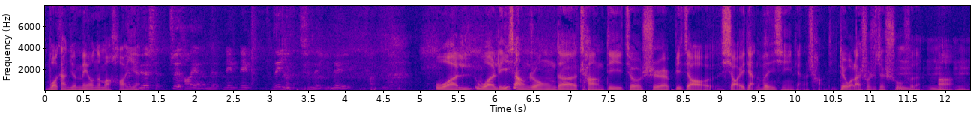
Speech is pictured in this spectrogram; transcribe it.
我感觉没有那么好演。得是最好演的那那那那是哪一类场地？我我理想中的场地就是比较小一点的、温馨一点的场地，对我来说是最舒服的嗯啊，嗯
